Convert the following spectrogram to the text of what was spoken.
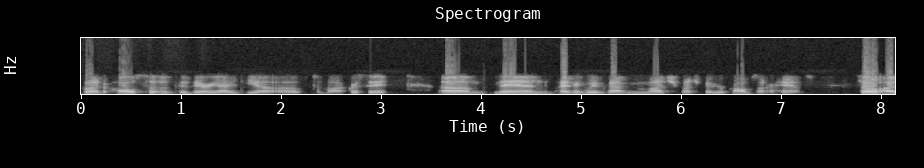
but also the very idea of democracy, um, then I think we've got much, much bigger problems on our hands. So I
